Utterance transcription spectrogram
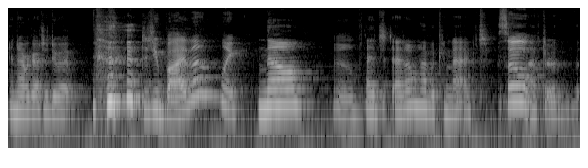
I never got to do it. Did you buy them? Like, no, oh. I, I don't have a connect so after. The,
